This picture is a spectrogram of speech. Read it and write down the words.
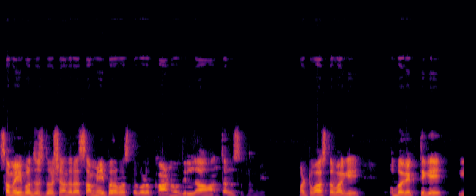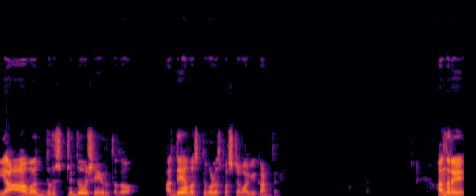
ಸಮೀಪ ದೃಷ್ಟಿ ದೋಷ ಅಂದ್ರೆ, ಸಮೀಪದ ವಸ್ತುಗಳು ಕಾಣುವುದಿಲ್ಲ ಅಂತ ಅನಿಸ್ತದೆ ಬಟ್ ವಾಸ್ತವವಾಗಿ ಒಬ್ಬ ವ್ಯಕ್ತಿಗೆ ಯಾವ ದೃಷ್ಟಿ ದೋಷ ಇರ್ತದೋ ಅದೇ ವಸ್ತುಗಳು ಸ್ಪಷ್ಟವಾಗಿ ಕಾಣ್ತವೆ. ಅಂದ್ರೆ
